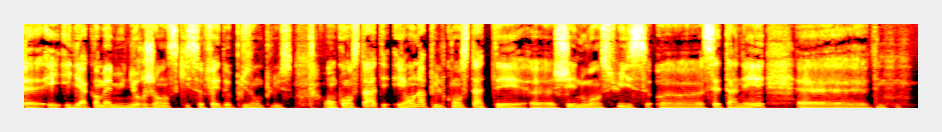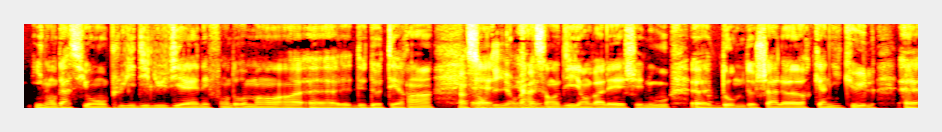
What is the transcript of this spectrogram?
il y a quand même une urgence qui se fait de plus en plus. On constate, et on a pu le constater chez nous en Suisse cette année. Inondations, pluies diluviennes, effondrements euh, de, de terrain, Incendie euh, en incendie en vallée chez nous, euh, dôme de chaleur, canicule, euh,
